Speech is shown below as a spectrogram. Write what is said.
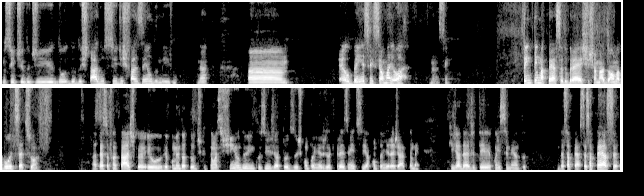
No sentido de do, do, do Estado se desfazendo mesmo, né? É o bem essencial maior, né? Assim. Tem, tem uma peça do Brecht chamada Alma Boa de Setsuan. Uma peça fantástica, eu recomendo a todos que estão assistindo, inclusive a todos os companheiros aqui presentes e a companheira já também, que já deve ter conhecimento dessa peça. Essa peça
